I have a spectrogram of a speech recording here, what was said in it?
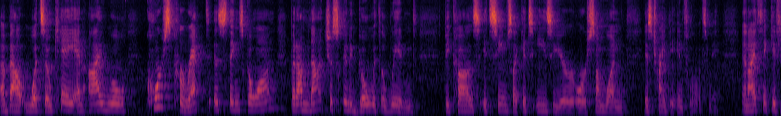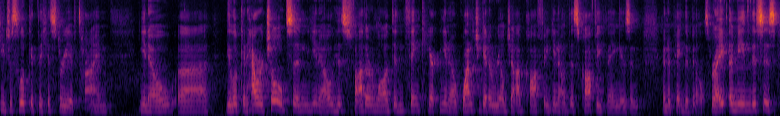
about what's okay, and I will course correct as things go on, but I'm not just going to go with the wind because it seems like it's easier or someone is trying to influence me. And I think if you just look at the history of time, you know, uh, you look at Howard Schultz and, you know, his father-in-law didn't think, you know, why don't you get a real job coffee? You know, this coffee thing isn't going to pay the bills, right? I mean, this is,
